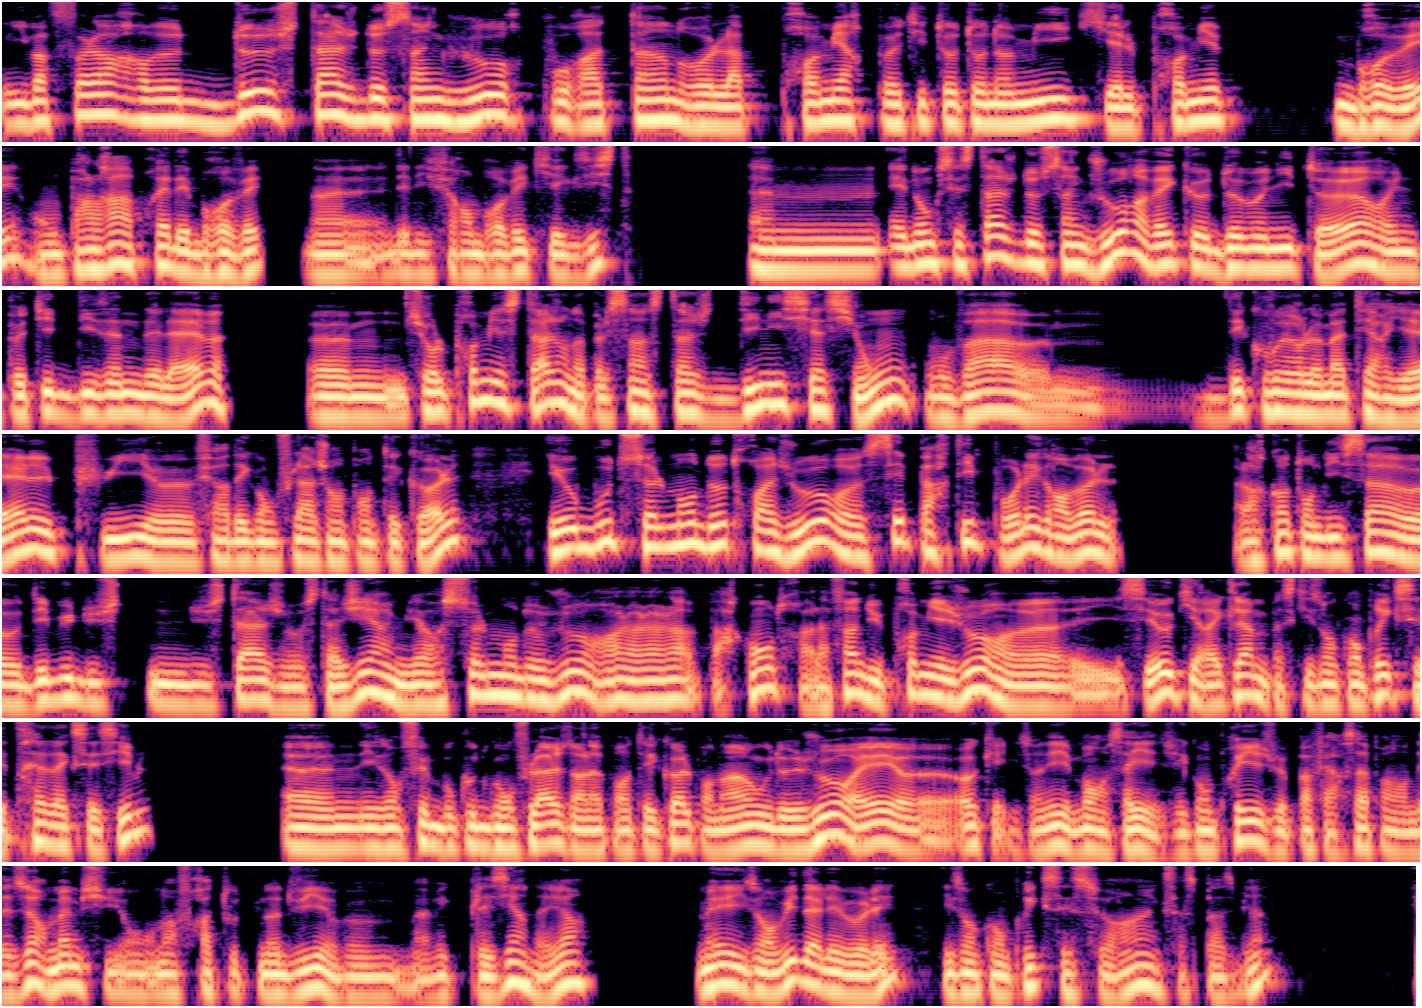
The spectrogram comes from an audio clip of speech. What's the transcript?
il va falloir euh, deux stages de cinq jours pour atteindre la première petite autonomie qui est le premier brevet. On parlera après des brevets, euh, des différents brevets qui existent. et donc ces stages de cinq jours avec deux moniteurs, une petite dizaine d'élèves. sur le premier stage, on appelle ça un stage d'initiation. On va découvrir le matériel, puis faire des gonflages en pente-école. Et au bout de seulement deux trois jours, c'est parti pour les grands vols. Alors quand on dit ça au début du, stage aux stagiaires, ils me disent oh, seulement deux jours. Oh là là là. Par contre, à la fin du premier jour, euh, c'est eux qui réclament parce qu'ils ont compris que c'est très accessible. Euh, ils ont fait beaucoup de gonflage dans la Pente-École pendant un ou deux jours et euh, ok, ils ont dit bon ça y est, j'ai compris, je vais pas faire ça pendant des heures, même si on en fera toute notre vie avec plaisir d'ailleurs. Mais ils ont envie d'aller voler. Ils ont compris que c'est serein et que ça se passe bien.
